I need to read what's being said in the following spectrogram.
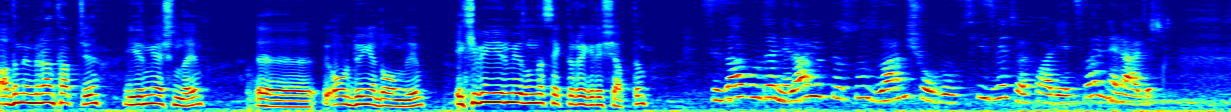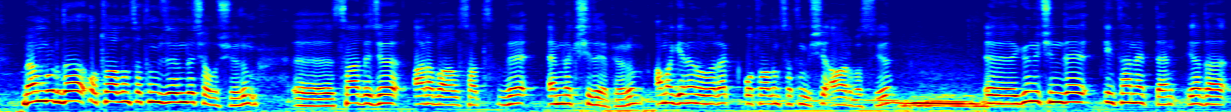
Adım Emirhan Tapçı, 20 yaşındayım. Ee, Ordunya doğumluyum. 2020 yılında sektöre giriş yaptım. Sizler burada neler yapıyorsunuz? Vermiş olduğunuz hizmet ve faaliyetler nelerdir? Ben burada oto alım satım üzerinde çalışıyorum. Ee, sadece araba al sat ve emlak işi de yapıyorum. Ama genel olarak oto alım satım işi ağır basıyor. Ee, gün içinde internetten ya da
